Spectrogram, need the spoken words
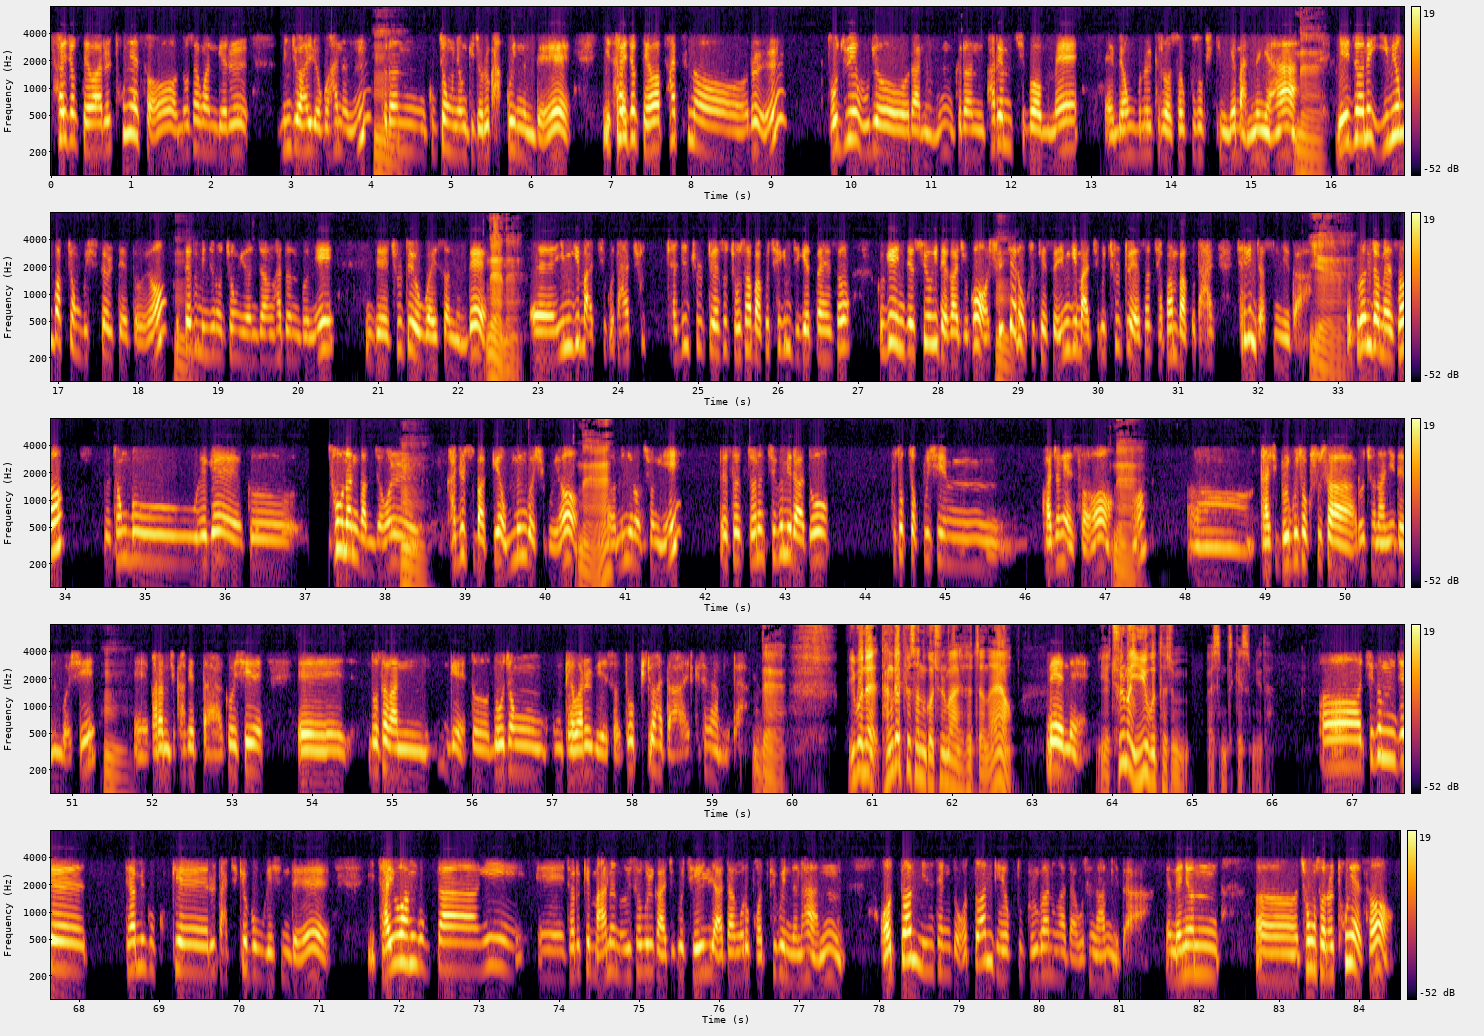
사회적 대화를 통해서 노사 관계를 민주화하려고 하는 음. 그런 국정 운영 기조를 갖고 있는데 이 사회적 대화 파트너를 도주의 우려라는 그런 파렴 치범의 명분을 들어서 구속시키는 게 맞느냐. 네. 예전에 이명박 정부 시절 때도요. 그때도 음. 민주노총 위원장 하던 분이 이제 출두 요구가 있었는데 네, 네. 에, 임기 마치고 다 출, 자진 출두해서 조사받고 책임지겠다 해서 그게 이제 수용이 돼가지고 실제로 그렇게 했어요. 임기 마치고 출두해서 재판받고 다 책임졌습니다. 예. 그런 점에서 그 정부에게 그 서운한 감정을 음. 가질 수밖에 없는 것이고요. 네. 어, 민주노총이 그래서 저는 지금이라도 구속적 부심 과정에서 네. 어? 어, 다시 불구속 수사로 전환이 되는 것이 음. 예, 바람직하겠다. 그것이 에, 노사관 계 또 노정 대화를 위해서도 필요하다 이렇게 생각합니다. 네. 이번에 당 대표 선거 출마하셨잖아요. 네 네. 예, 출마 이유부터 좀 말씀 듣겠습니다. 어, 지금 이제 대한민국 국회를 다 지켜보고 계신데 이 자유한국당이 에, 저렇게 많은 의석을 가지고 제1야당으로 버티고 있는 한 어떠한 민생도 어떠한 개혁도 불가능하다고 생각합니다. 내년 어, 총선을 통해서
